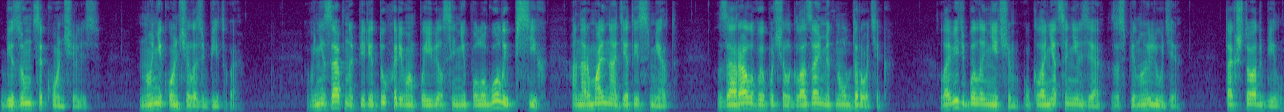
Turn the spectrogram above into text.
Безумцы кончились. Но не кончилась битва. Внезапно перед Духаревым появился не полуголый псих, а нормально одетый смерть. Заорал, выпучил глаза и метнул дротик. Ловить было нечем, уклоняться нельзя, за спиной люди. Так что отбил.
